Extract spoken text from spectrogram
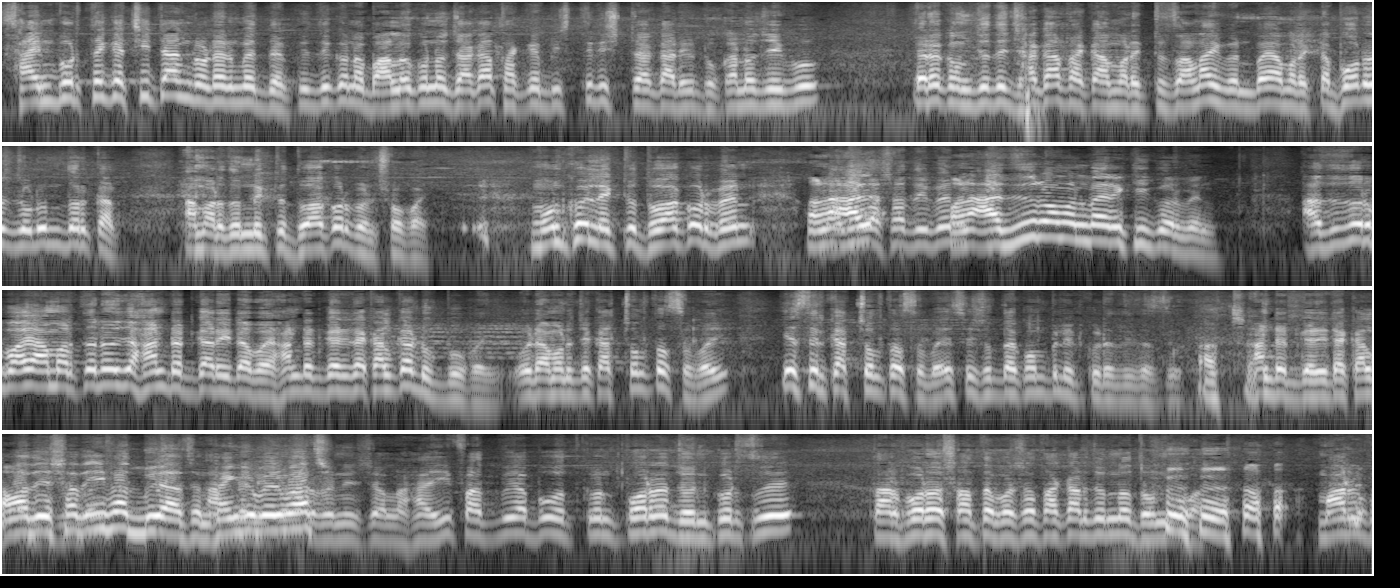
সাইনবোর্ড থেকে চিটাং রোডের মধ্যে যদি কোনো ভালো কোনো জায়গা থাকে বিশ তিরিশটা গাড়ি ঢোকানো যাইব। এরকম যদি জায়গা থাকে আমার একটু জানাইবেন ভাই আমার একটা বড় শোরুম দরকার। আমার জন্য একটু দোয়া করবেন সবাই। মন খুলে একটু দোয়া করবেন মানে ভালোবাসা দিবেন। মানে আজিজুর রহমান ভাইরে কি করবেন? আজিজুর ভাই আমার তো ওই যে হান্ড্রেড গাড়িটা ভাই হান্ড্রেড গাড়িটা কালকা ঢুকবো ভাই। ওটা আমার যে কাজ চলতেছে ভাই এসির কাজ চলতেছে ভাই এসি সুদ্ধা কমপ্লিট করে দিতেছে। আচ্ছা। হান্ড্রেড গাড়িটা কালকা আমাদের সাথে ইফাত ভাই আছেন। থ্যাংক ইউ ভেরি মাচ ইনশাল্লাহ হ্যাঁ ইফাত ভাইয়া বহুতক্ষণ পরে জয়েন করছে। তারপরে সাথে বসে থাকার জন্য ধন্যবাদ। মারুফ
